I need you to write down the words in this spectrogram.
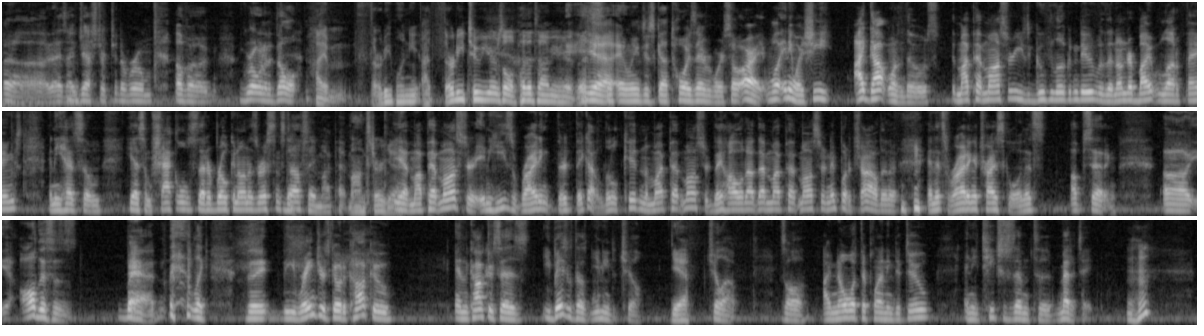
uh, as I gesture to the room of a grown adult. I am thirty one. Uh, thirty two years old by the time you hear this. Yeah, and we just got toys everywhere. So all right, well anyway, she I got one of those. My pet monster. He's a goofy looking dude with an underbite with a lot of fangs, and he has some he has some shackles that are broken on his wrist and Stuff. Say my pet monster. Yeah. Yeah, my pet monster, and he's riding. They they got a little kid in a my pet monster. They hollowed out that my pet monster, and they put a child in it, and it's riding a tricycle, and it's upsetting. Uh, yeah, all this is bad. like the the Rangers go to Kaku, and Kaku says he basically tells you need to chill, Yeah. chill out. It's all I know what they're planning to do, and he teaches them to meditate. Mm-hmm.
